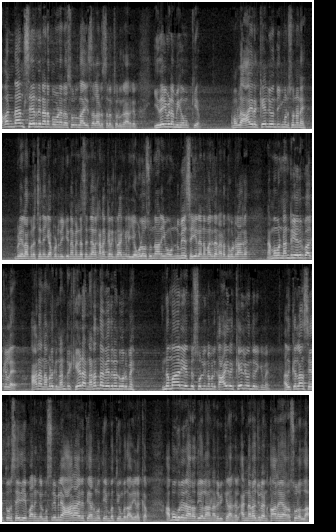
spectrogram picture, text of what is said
அவன்தான் சேர்ந்து நடப்பவன ரசூலுல்லாஹி ஸல்லல்லாஹு அலைஹி சொல்கிறார்கள். இதை விட மிக முக்கியம். நமக்குள்ள ஆயிரம் கேள்வி வந்திக்கும்னு சொன்னனே. இப்படி எல்லாம் பிரச்சனைக்கு அப்படி இருக்கு. நம்ம என்ன செஞ்சாலும் கணக்கெடுக்கிறாங்க. எவ்வளோ சொன்னாலும் இவன் ஒன்றுமே செய்யலைன்ற மாதிரி தான் நடந்து கொள்றாங்க. நம்ம நன்றி எதிர்பார்க்கல. ஆனால் நம்மளுக்கு நன்றி கேடா நடந்த வேதனை வருமே. இந்த மாதிரி என்று சொல்லி நம்மளுக்கு ஆயிரம் கேள்வி வந்திருக்குமே. அதுக்கெல்லாம் சேர்த்து ஒரு செய்தியை பாருங்கள். முஸ்லீமிலே ஆறாயிரத்தி அறுநூத்தி எண்பத்தி ஒன்பதாவது இலக்கம். அபுஹுரா ரதியுல்லான் அறிவிக்கிறார்கள் அன்ன ரஜுலன் காலையா ரசூல் அல்லா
